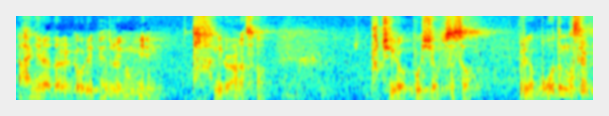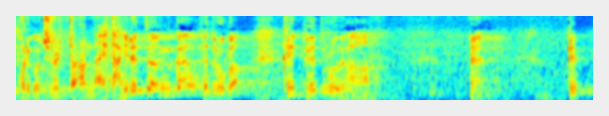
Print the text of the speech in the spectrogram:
아니라 다를까 우리 베드로 형님 탁 일어나서 주여 보시옵소서. 우리가 모든 것을 버리고 주를 따랐나이다. 이랬다니까요, 베드로가? 그게 베드로야. 예? 그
